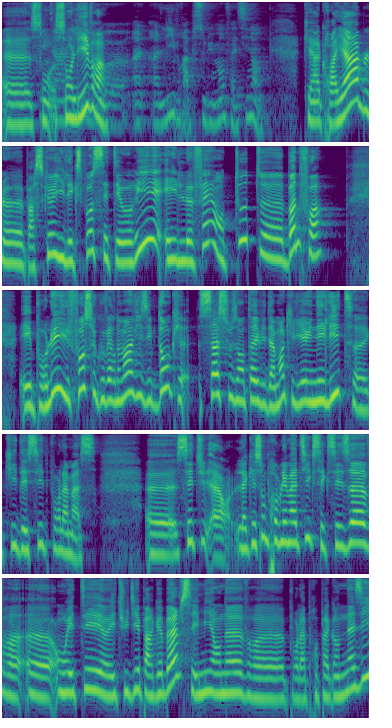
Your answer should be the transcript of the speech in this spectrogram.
euh, son, son livre un, un livre absolument fascinant. qui est incroyable euh, parce qu'il expose ses théories et il le fait en toute euh, bonne foi. Et pour lui, il faut ce gouvernement invisible. Donc, ça sous-entend évidemment qu'il y a une élite euh, qui décide pour la masse. Euh, alors, la question problématique, c'est que ces œuvres euh, ont été euh, étudiées par Goebbels et mises en œuvre pour la propagande nazie.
